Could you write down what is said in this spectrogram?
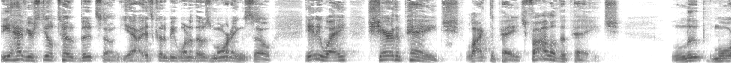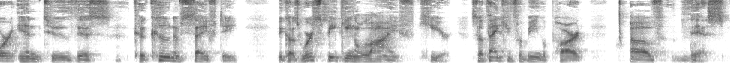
Do you have your steel toed boots on? Yeah, it's going to be one of those mornings. So, anyway, share the page, like the page, follow the page, loop more into this cocoon of safety because we're speaking life here. So, thank you for being a part of this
